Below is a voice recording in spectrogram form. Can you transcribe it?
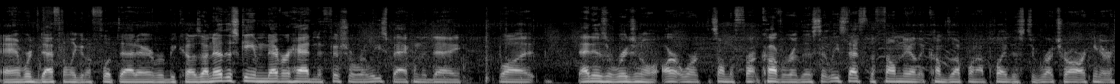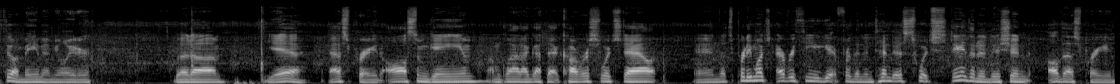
And we're definitely going to flip that over because I know this game never had an official release back in the day, but that is original artwork that's on the front cover of this. At least that's the thumbnail that comes up when I play this through RetroArch, or through a MAME emulator. But um, yeah, Esprade, awesome game. I'm glad I got that cover switched out. And that's pretty much everything you get for the Nintendo Switch Standard Edition of Esprade.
